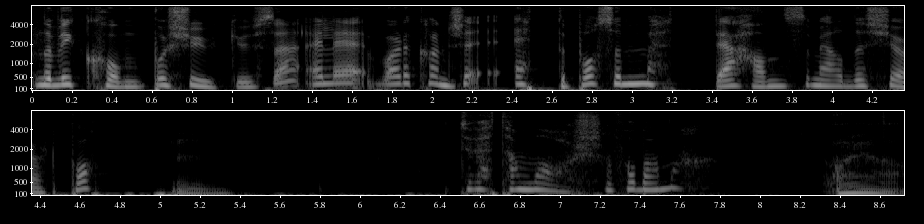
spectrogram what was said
når vi kom på sykehuset, eller var det kanskje etterpå, så møtte jeg han som jeg hadde kjørt på. Mm. Du vet, han var så forbanna. Oh, ja.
